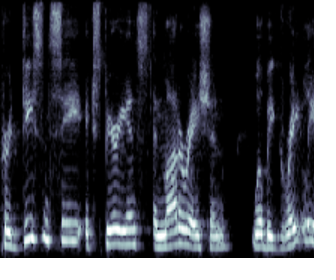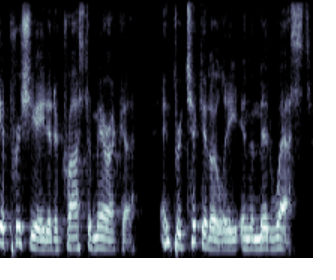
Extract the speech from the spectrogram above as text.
Her decency, experience, and moderation will be greatly appreciated across America, and particularly in the Midwest.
